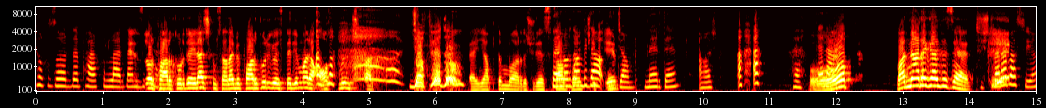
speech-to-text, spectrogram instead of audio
çok zor da parkurlardan bir Zor parkur değil aşkım. Sana bir parkur göstereyim var ya Allah. aklın çıkar. Yapıyordum. Ben yaptım bu arada şuraya Ben spam oradan point bir daha çekeyim. atlayacağım. Nereden? Şu- ah, ah. Heh, gel abi. Hop. Lan nerede geldin sen? Tuşlara basıyor.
